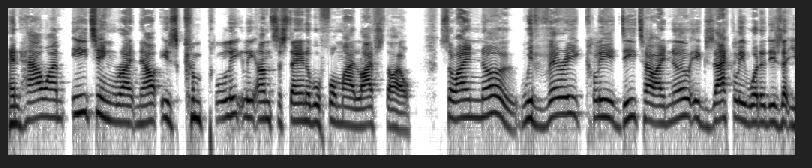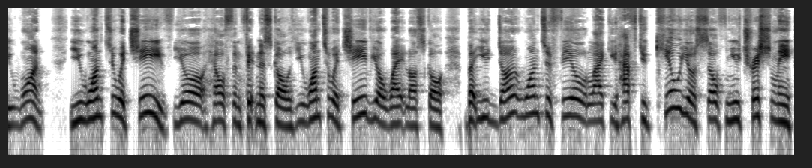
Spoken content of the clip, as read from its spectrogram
and how I'm eating right now is completely unsustainable for my lifestyle. So I know with very clear detail, I know exactly what it is that you want. You want to achieve your health and fitness goals. You want to achieve your weight loss goal, but you don't want to feel like you have to kill yourself nutritionally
